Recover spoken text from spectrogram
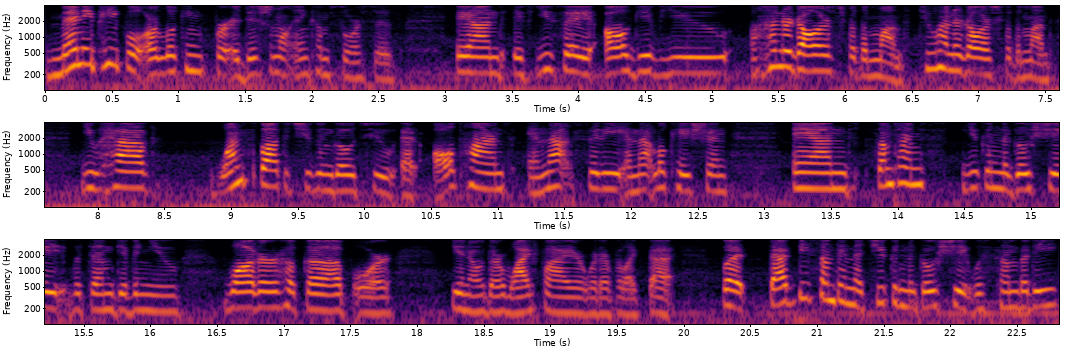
Many people are looking for additional income sources. And if you say, I'll give you $100 for the month, $200 for the month, you have one spot that you can go to at all times in that city, in that location. And sometimes you can negotiate with them giving you water hookup or, you know, their Wi-Fi or whatever like that. But that'd be something that you can negotiate with somebody,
